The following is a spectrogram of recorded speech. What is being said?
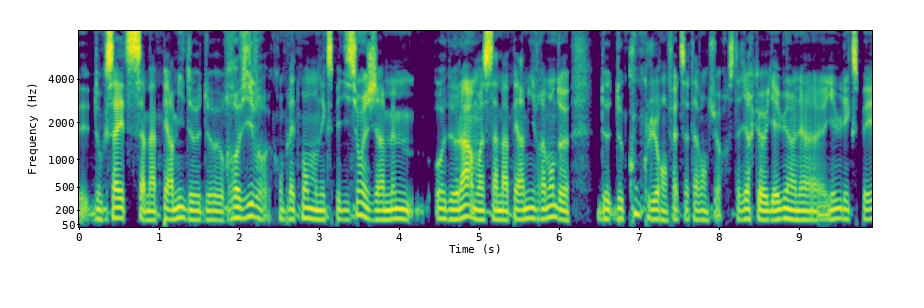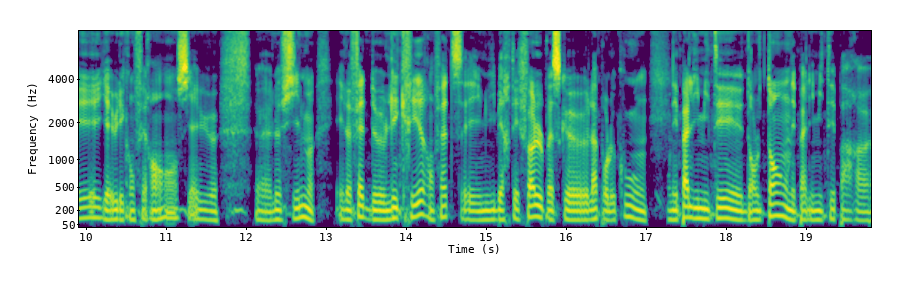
donc ça ça m'a permis de, de revivre complètement mon expédition et je dirais même au-delà. Moi ça m'a permis vraiment de, conclure en fait cette aventure. C'est-à-dire qu'il y a eu il y a eu l'expé, il y a eu les conférences, il y a eu euh, le film et le fait de l'écrire en fait c'est une liberté folle parce que là pour le coup on n'est pas limité dans le temps, on n'est pas limité par euh,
